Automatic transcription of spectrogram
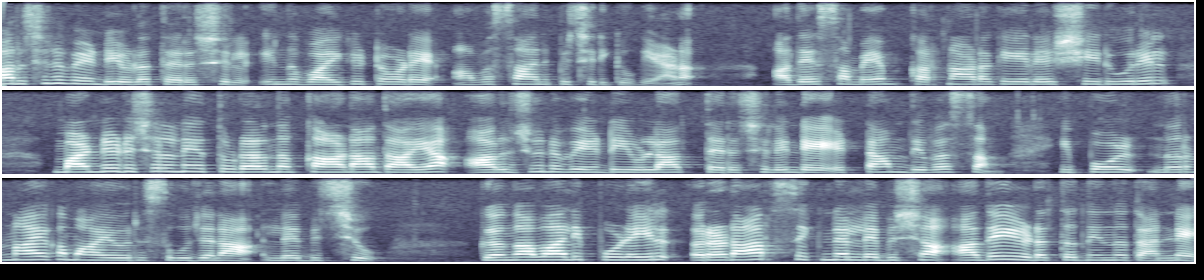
അർജുന് വേണ്ടിയുള്ള തെരച്ചിൽ ഇന്ന് വൈകിട്ടോടെ അവസാനിപ്പിച്ചിരിക്കുകയാണ്. അതേസമയം കർണാടകയിലെ ഷിരൂരിൽ മണ്ണിടിച്ചിലിനെ തുടർന്ന് കാണാതായ അർജുന് വേണ്ടിയുള്ള തെരച്ചിലിന്റെ എട്ടാം ദിവസം ഇപ്പോൾ നിർണായകമായ ഒരു സൂചന ലഭിച്ചു. ഗംഗാവാലി പുഴയിൽ റഡാർ സിഗ്നൽ ലഭിച്ച അതേയിടത്ത് നിന്ന് തന്നെ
